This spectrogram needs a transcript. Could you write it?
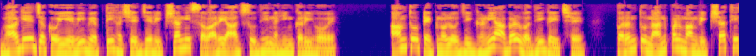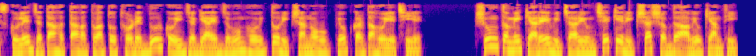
ભાગ્યે જ કોઈ એવી વ્યક્તિ હશે જે રિક્ષાની સવારી આજ સુધી નહીં કરી હોય. આમ તો ટેકનોલોજી ઘણી આગળ વધી ગઈ છે. પરંતુ નાનપણમાં રિક્ષાથી સ્કૂલે જતા હતા અથવા તો થોડે દૂર કોઈ જગ્યાએ જવું હોય તો રિક્ષાનો ઉપયોગ કરતા હોઈએ છીએ. શું તમે ક્યારેય વિચાર્યું છે કે રિક્ષા શબ્દ આવ્યો ક્યાંથી?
